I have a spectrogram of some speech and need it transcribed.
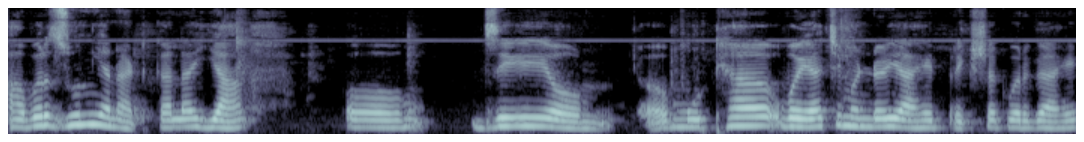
आवर्जून या नाटकाला या. जे मोठ्या वयाची मंडळी आहेत प्रेक्षक वर्ग आहे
